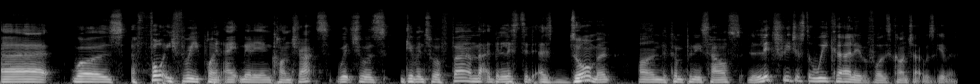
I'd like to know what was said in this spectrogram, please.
uh, was a 43.8 million contract, which was given to a firm that had been listed as dormant on the Companies House literally just a week earlier before this contract was given.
